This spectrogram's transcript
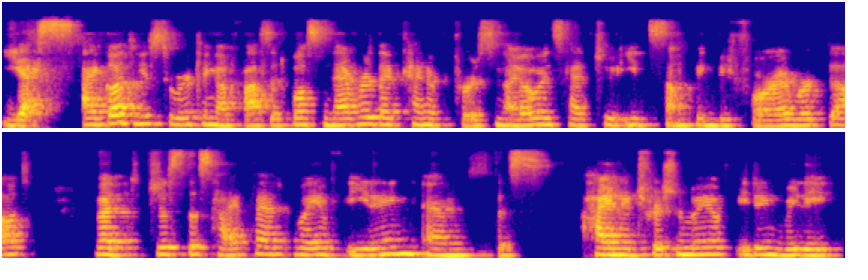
Yes, I got used to working out fasted. Was never that kind of person. I always had to eat something before I worked out. But just this high fat way of eating and this high nutrition way of eating really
